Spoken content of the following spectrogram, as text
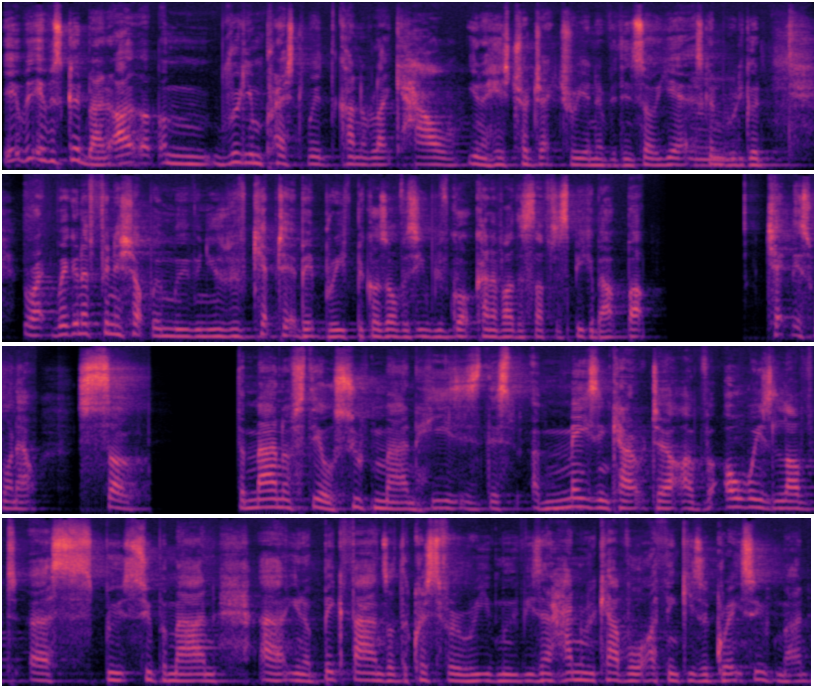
it, it was good, man. I, am really impressed with kind of like how you know his trajectory and everything. So yeah, it's mm. going to be really good. Right, we're going to finish up with movie news. We've kept it a bit brief because obviously we've got kind of other stuff to speak about. But check this one out. So, the Man of Steel, Superman. He is this amazing character. I've always loved uh, Superman. Uh, you know, big fans of the Christopher Reeve movies and Henry Cavill. I think he's a great Superman.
